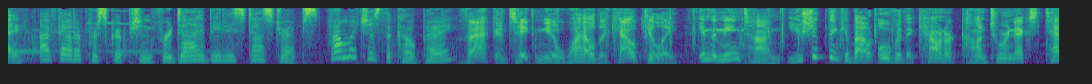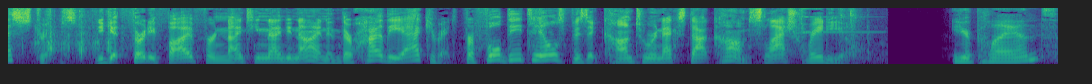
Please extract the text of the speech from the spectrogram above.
Hi, I've got a prescription for diabetes test strips. How much is the copay? That could take me a while to calculate. In the meantime, you should think about over-the-counter Contour Next test strips. You get 35 for $19.99 and they're highly accurate. For full details, visit contournext.com slash radio. Your plans?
